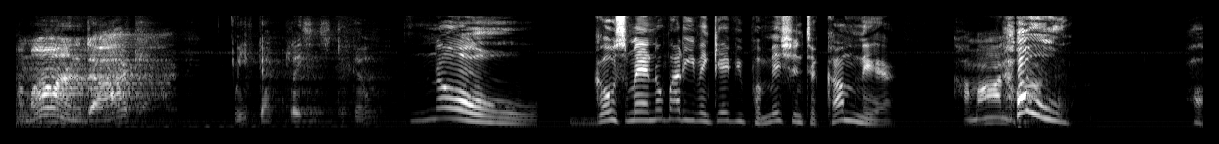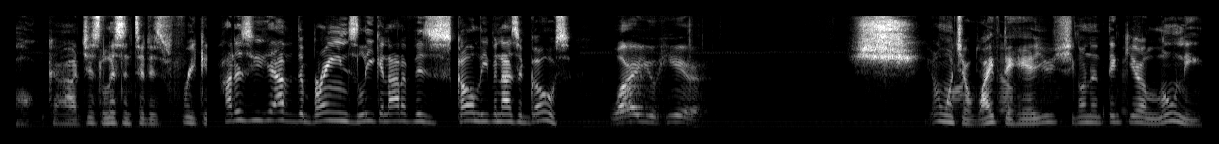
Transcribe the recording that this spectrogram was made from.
Come on, Doc. We've got places to go. No. Ghost man, nobody even gave you permission to come there. Come on. Oh! Oh God, just listen to this freaking. How does he have the brains leaking out of his skull even as a ghost? Why are you here? Shh. You don't want your wife to hear you. She's gonna think you're a loony.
